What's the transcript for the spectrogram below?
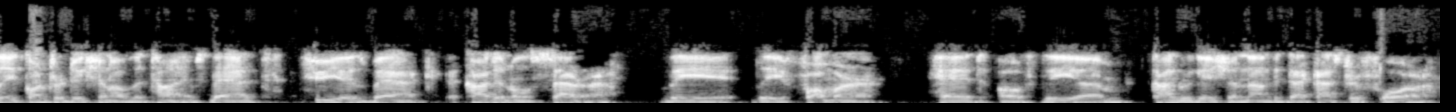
the contradiction of the times that a few years back, Cardinal Sarah, the, the former head of the um, congregation, now the dicastery for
